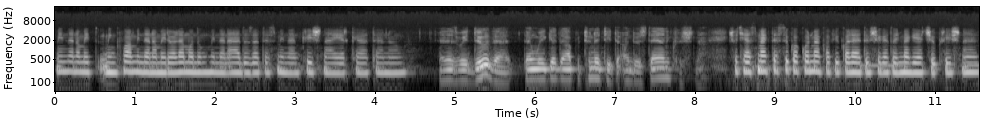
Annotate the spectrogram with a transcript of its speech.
Minden, amit mink van, minden, amiről lemondunk, minden áldozat, ezt minden Krisnáért kell tennünk. And as we do that, then we get the opportunity to understand Krishna. És hogyha ezt megtesszük, akkor megkapjuk a lehetőséget, hogy megértsük Krisnát.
